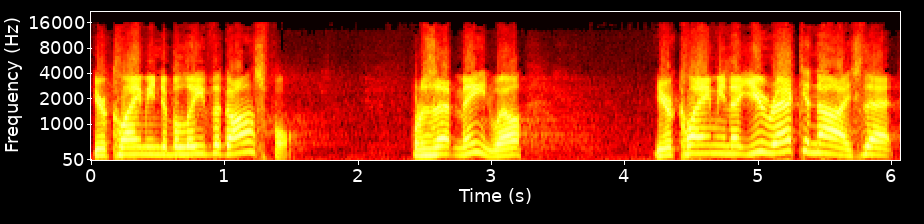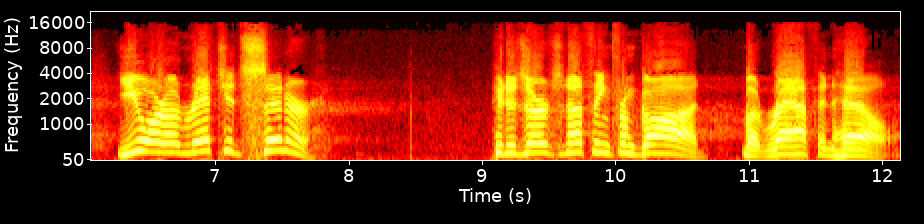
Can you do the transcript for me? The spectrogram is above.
You're claiming to believe the gospel. What does that mean? Well, you're claiming that you recognize that you are a wretched sinner who deserves nothing from God but wrath and hell.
